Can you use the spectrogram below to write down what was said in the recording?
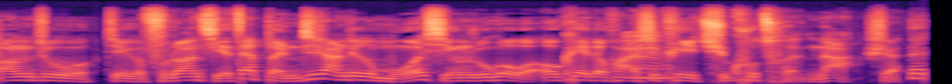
帮助这个服装企业在本质上这个模型，如果我 OK 的话，是可以去库存的，是。那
